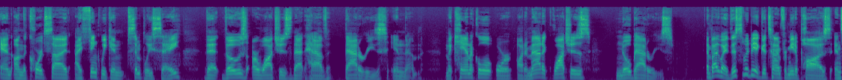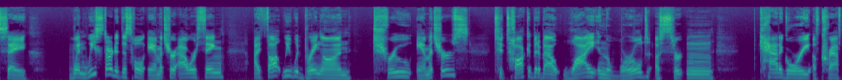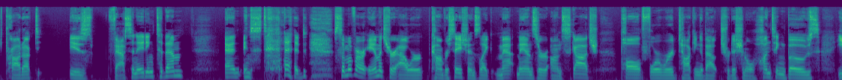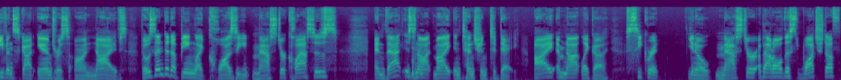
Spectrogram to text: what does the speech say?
and on the quartz side, I think we can simply say that those are watches that have batteries in them. Mechanical or automatic watches, no batteries. And by the way, this would be a good time for me to pause and say when we started this whole amateur hour thing, I thought we would bring on true amateurs to talk a bit about why in the world a certain category of craft product is fascinating to them. And instead, some of our amateur hour conversations, like Matt Manzer on Scotch, Paul Forward talking about traditional hunting bows, even Scott Andrus on knives, those ended up being like quasi master classes. And that is not my intention today. I am not like a secret, you know, master about all this watch stuff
